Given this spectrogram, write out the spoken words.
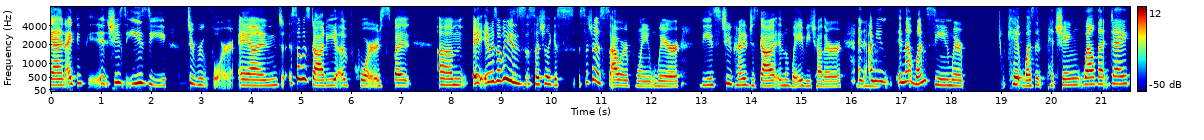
and I think it, she's easy to root for and so is dottie of course but um it, it was always such like a such a sour point where these two kind of just got in the way of each other and i Mhm. mean in that one scene where kit wasn't pitching well that day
